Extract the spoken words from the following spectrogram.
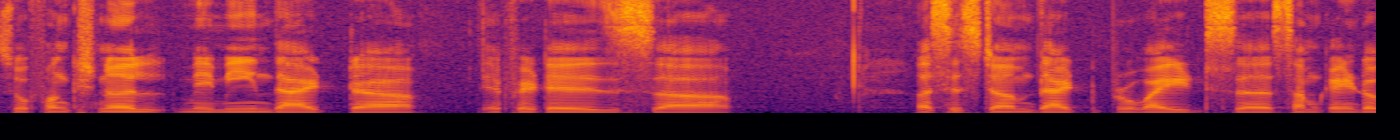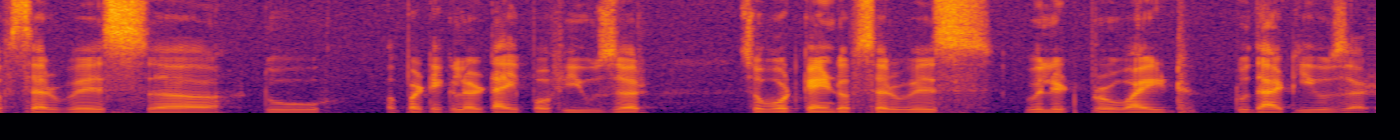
So functional may mean that uh, if it is uh, a system that provides uh, some kind of service uh, to a particular type of user, so what kind of service will it provide to that user?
